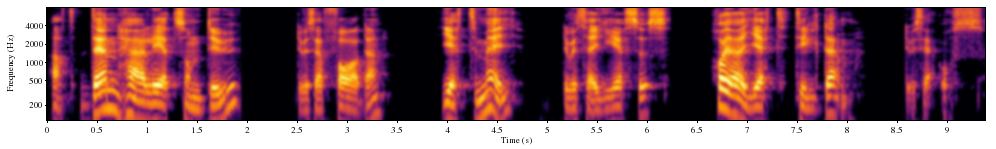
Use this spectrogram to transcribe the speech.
att den härlighet som du, det vill säga Fadern, gett mig, det vill säga Jesus, har jag gett till dem, det vill säga oss.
